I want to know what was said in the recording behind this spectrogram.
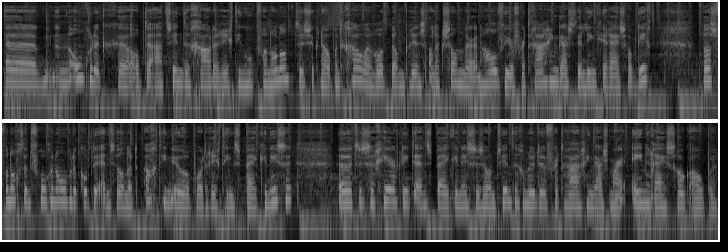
Uh, een ongeluk uh, op de A20 Gouden richting Hoek van Holland... tussen knooppunt Gouw en Rotterdam Prins Alexander... een half uur vertraging, daar is de linkerrijstrook dicht. Er was vanochtend vroeg een ongeluk op de N218 Europort richting Spijkenisse. Uh, tussen Geervliet en Spijkenisse zo'n 20 minuten vertraging... daar is maar één rijstrook open.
